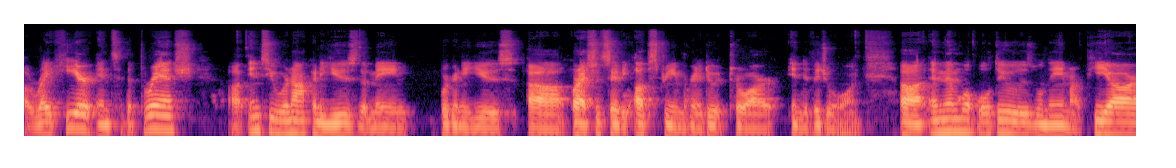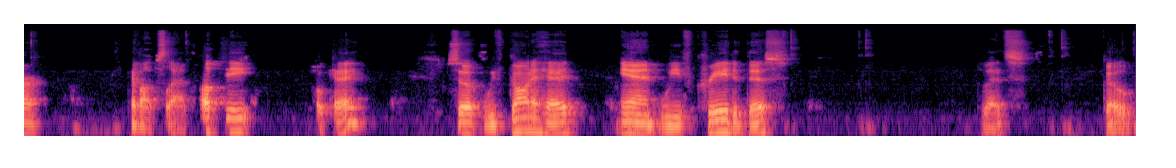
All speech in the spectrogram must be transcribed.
uh, right here into the branch. Uh, into we're not going to use the main. We're going to use, uh, or I should say, the upstream. We're going to do it to our individual one, uh, and then what we'll do is we'll name our PR DevOps Lab update. Okay, so we've gone ahead and we've created this. Let's go.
